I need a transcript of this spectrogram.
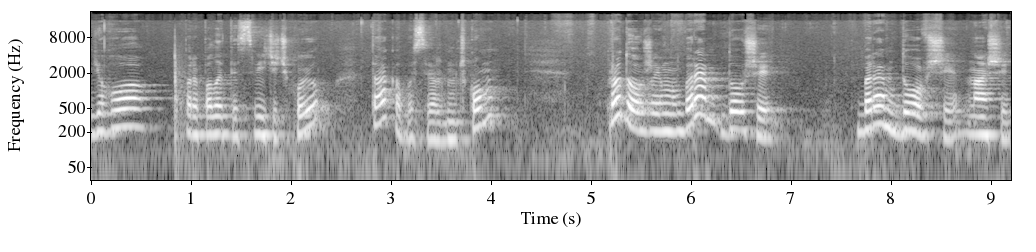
його перепалити свічечкою, так, або сверничком. Продовжуємо. Беремо довші, беремо довші наші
